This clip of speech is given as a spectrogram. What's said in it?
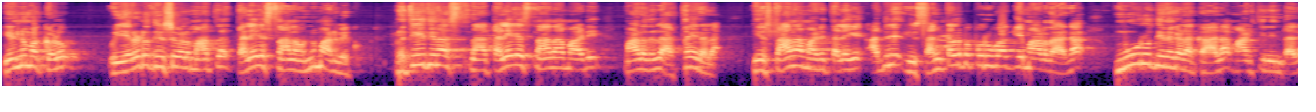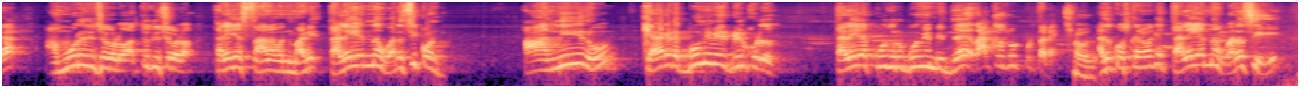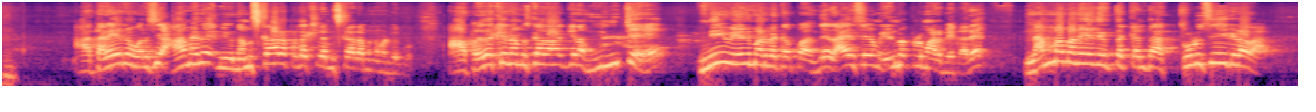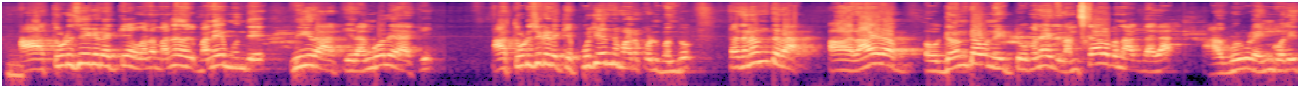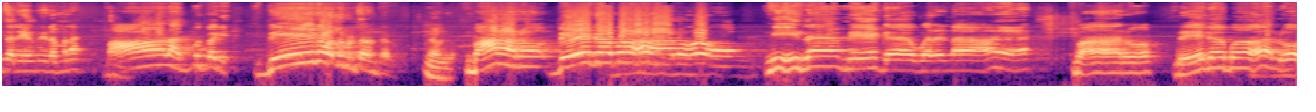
ಹೆಣ್ಣು ಮಕ್ಕಳು ಎರಡು ದಿವಸಗಳು ಮಾತ್ರ ತಲೆಗೆ ಸ್ನಾನವನ್ನು ಮಾಡಬೇಕು. ಪ್ರತಿದಿನ ಸ್ನಾ ತಲೆಗೆ ಸ್ನಾನ ಮಾಡಿ ಮಾಡೋದ್ರಲ್ಲಿ ಅರ್ಥ ಇರಲ್ಲ. ನೀವು ಸ್ನಾನ ಮಾಡಿ ತಲೆಗೆ ಆದರೆ ನೀವು ಸಂಕಲ್ಪ ಪೂರ್ವವಾಗಿ ಮಾಡಿದಾಗ ಮೂರು ದಿನಗಳ ಕಾಲ ಮಾಡ್ತೀನಿ ಅಂದಾಗ ಆ ಮೂರು ದಿವಸಗಳು ಹತ್ತು ದಿವಸಗಳು ತಲೆಗೆ ಸ್ನಾನವನ್ನು ಮಾಡಿ ತಲೆಯನ್ನು ಒರೆಸಿಕೊಂಡು ಆ ನೀರು ಕೆಳಗಡೆ ಭೂಮಿ ಮೇಲೆ ಬೀಳ್ಕೊಡೋದು. ತಲೆಯ ಕೂದಲು ಭೂಮಿ ಬಿದ್ದರೆ ರಾಕ್ಷಸ ಬಿಟ್ಬಿಡ್ತಾರೆ ಅದಕ್ಕೋಸ್ಕರವಾಗಿ ತಲೆಯನ್ನು ಒರೆಸಿ ಆ ತಲೆಯನ್ನು ಒರೆಸಿ ಆಮೇಲೆ ನೀವು ನಮಸ್ಕಾರ ಪ್ರದಕ್ಷಿಣೆ ನಮಸ್ಕಾರವನ್ನು ಮಾಡಬೇಕು. ಆ ಪ್ರದಕ್ಷಿಣೆ ನಮಸ್ಕಾರ ಹಾಕಿನ ಮುಂಚೆ ಏನು ಮಾಡಬೇಕಪ್ಪ ಅಂದರೆ ರಾಯರ ಸೇವೆ ಹೆಣ್ಮಕ್ಳು ಮಾಡಬೇಕಾದ್ರೆ ನಮ್ಮ ಮನೆಯಲ್ಲಿರ್ತಕ್ಕಂಥ ತುಳಸಿ ಗಿಡವ, ಆ ತುಳಸಿ ಗಿಡಕ್ಕೆ ಅವನ ಮನೆ ಮನೆ ಮುಂದೆ ನೀರು ಹಾಕಿ, ರಂಗೋಲಿ ಹಾಕಿ, ಆ ತುಳಸಿ ಗಿಡಕ್ಕೆ ಪೂಜೆಯನ್ನು ಮಾಡಿಕೊಂಡು ಬಂದು ತದನಂತರ ಆ ರಾಯರ ಗ್ರಂಥವನ್ನು ಇಟ್ಟು ಮನೆಯಲ್ಲಿ ನಮಸ್ಕಾರವನ್ನು ಹಾಕಿದಾಗ ಆ ಗುರುಗಳು ಹೆಂಗ್ ಹೊಲಿತಾರೆ ಹೇಳ್ರಿ ನಮ್ಮನ್ನ ಬಹಳ ಅದ್ಭುತವಾಗಿ ಬೇಗ ಒದ್ದು ಬಿಡ್ತಾರಂತ ಹೌದು ಬಾರೋ, ಬೇಗ ಬಾರೋ, ನೀಲ ಮೇಘ ವರ್ಣ. ಬಾರೋ, ಬೇಗ ಬಾರೋ,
